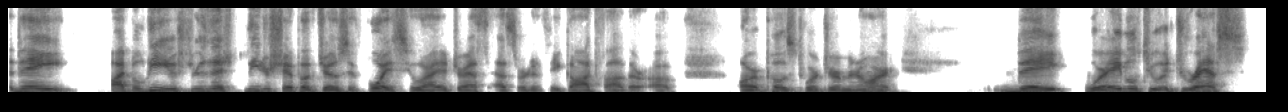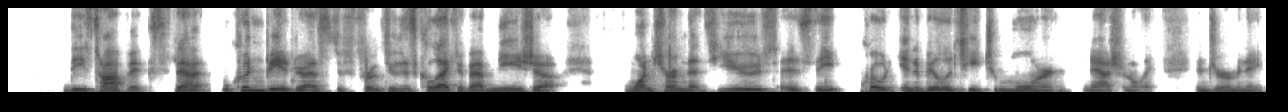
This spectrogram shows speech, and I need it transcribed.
they, I believe, through the leadership of Joseph Beuys, who I address as sort of the godfather of art, post war German art, they were able to address these topics that couldn't be addressed from, through this collective amnesia. One term that's used is the quote inability to mourn nationally in Germany.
